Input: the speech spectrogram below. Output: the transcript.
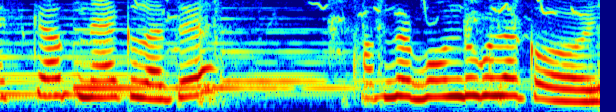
আজকে আপনি একলাতে? আপনার বন্ধুগুলো কই?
